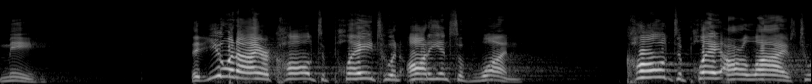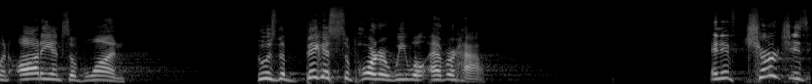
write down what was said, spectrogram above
me. That you and I are called to play to an audience of one, called to play our lives to an audience of one who is the biggest supporter we will ever have. And if church is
